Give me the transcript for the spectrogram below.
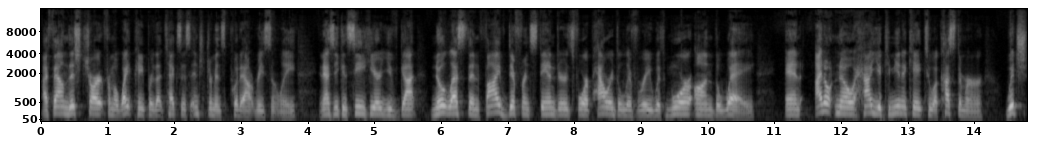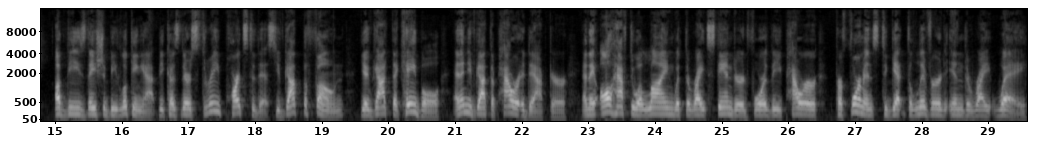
I found this chart from a white paper that Texas Instruments put out recently. And as you can see here, you've got no less than five different standards for power delivery with more on the way. And I don't know how you communicate to a customer which of these they should be looking at because there's three parts to this. You've got the phone, you've got the cable, and then you've got the power adapter, and they all have to align with the right standard for the power performance to get delivered in the right way.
